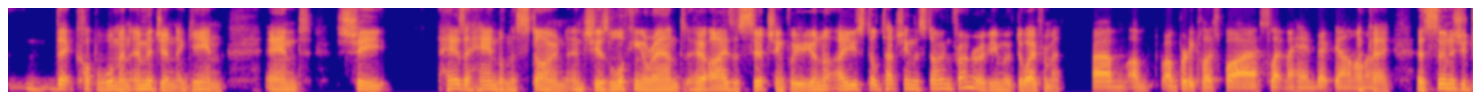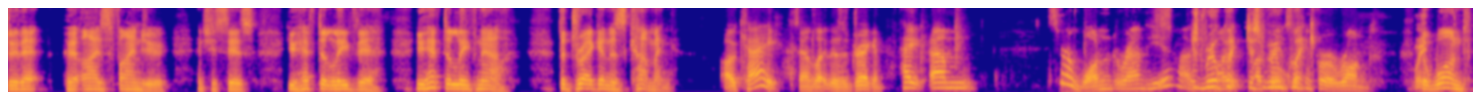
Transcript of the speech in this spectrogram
that copper woman, Imogen, again, and she has a hand on the stone, and she's looking around. Her eyes are searching for you. You're not. Are you still touching the stone Frun, or have you moved away from it? Um, I'm I'm pretty close by. I slap my hand back down on okay. it. Okay. As soon as you do that, her eyes find you, and she says, "You have to leave there. You have to leave now." The dragon is coming. Okay, sounds like there's a dragon. Hey, um, is there a wand around here? Just real my, quick, just real quick. Looking for a wand. Wait. The wand.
